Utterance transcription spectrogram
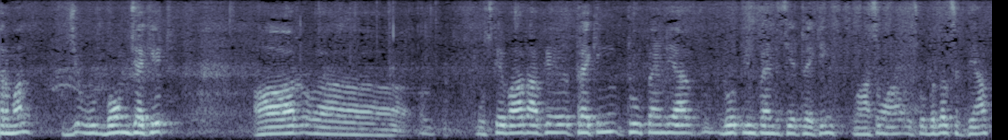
थर्मल बॉम्ब जैकेट और अ, उसके बाद आपके ट्रैकिंग टू पैंट या दो तीन पैंट चाहिए ट्रैकिंग वहाँ से वहाँ उसको बदल सकते हैं आप।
